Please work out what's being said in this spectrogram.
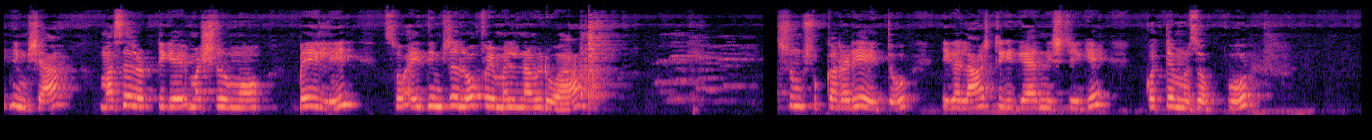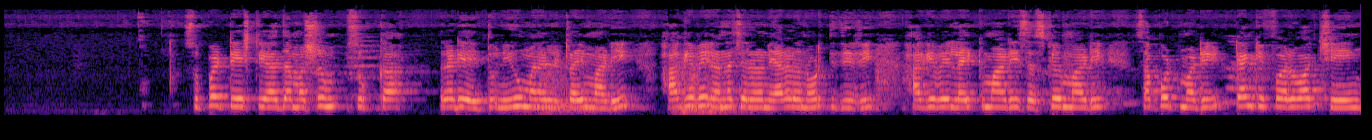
ಐದು ನಿಮಿಷ. ಮಸಾಲೊಟ್ಟಿಗೆ ಮಶ್ರೂಮು ಬೇಯಲಿ ಸೊ ಐದು ನಿಮಿಷ ಲೋ ಫ್ಲೇಮಲ್ಲಿ ನಾವು ಇಡುವ. ಮಶ್ರೂಮ್ ಸುಕ್ಕ ರೆಡಿ ಆಯಿತು. ಈಗ ಲಾಸ್ಟಿಗೆ ಗ್ಯಾರ್ನಿಸ್ಟಿಗೆ ಕೊತ್ತಂಬರಿ ಸೊಪ್ಪು. ಸೂಪರ್ ಟೇಸ್ಟಿಯಾದ ಮಶ್ರೂಮ್ ಸುಕ್ಕ ರೆಡಿ ಆಯಿತು. ನೀವು ಮನೆಯಲ್ಲಿ ಟ್ರೈ ಮಾಡಿ. ಹಾಗೆಯೇ ನನ್ನ ಚಾನಲನ್ನು ಯಾರೆಲ್ಲ ನೋಡ್ತಿದ್ದೀರಿ ಹಾಗೆಯೇ ಲೈಕ್ ಮಾಡಿ ಸಬ್ಸ್ಕ್ರೈಬ್ ಮಾಡಿ ಸಪೋರ್ಟ್ ಮಾಡಿ. ಥ್ಯಾಂಕ್ ಯು ಫಾರ್ ವಾಚಿಂಗ್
